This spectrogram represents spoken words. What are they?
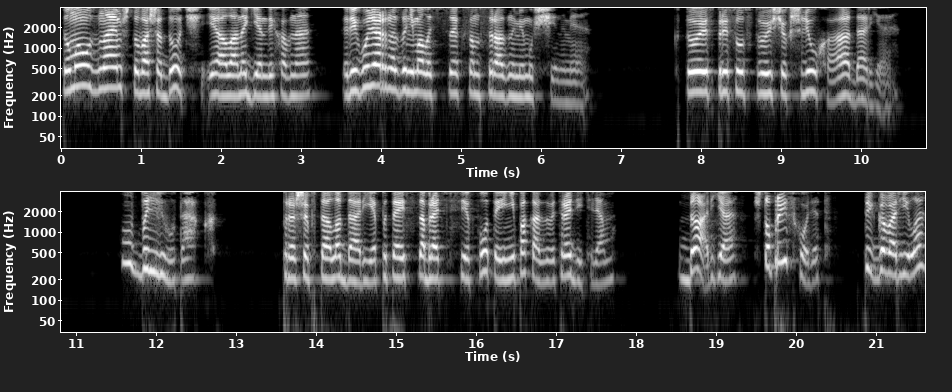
то мы узнаем, что ваша дочь, Иолана Генриховна, регулярно занималась сексом с разными мужчинами. Кто из присутствующих шлюха, а, Дарья? «Ублюдок!» – прошептала Дарья, пытаясь собрать все фото и не показывать родителям. «Дарья, что происходит? Ты говорила?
